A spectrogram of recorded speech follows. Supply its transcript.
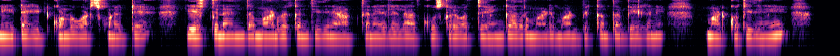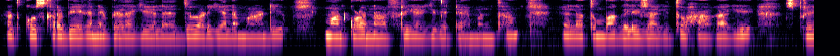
ನೀಟಾಗಿ ಇಟ್ಕೊಂಡು ಒರೆಸ್ಕೊಂಡಿಟ್ಟೆ ಎಷ್ಟು ದಿನದಿಂದ ಮಾಡ್ಬೇಕಂತಿದ್ದೀನಿ ಆಗ್ತಾನೆ ಇರಲಿಲ್ಲ. ಅದಕ್ಕೋಸ್ಕರ ಇವತ್ತು ಹೆಂಗಾದರೂ ಮಾಡಿ ಮಾಡಬೇಕಂತ ಬೇಗನೆ ಮಾಡ್ಕೋತಿದ್ದೀನಿ. ಅದಕ್ಕೋಸ್ಕರ ಬೇಗನೆ ಬೆಳಗ್ಗೆ ಎಲ್ಲ ಎದ್ದು ಅಡುಗೆ ಎಲ್ಲ ಮಾಡಿ ಮಾಡ್ಕೊಳ್ಳೋಣ ಫ್ರೀ ಆಗಿದೆ ಟೈಮ್ ಅಂತ. ಎಲ್ಲ ತುಂಬ ಗಲೀಜಾಗಿತ್ತು. ಹಾಗಾಗಿ ಸ್ಪ್ರೇ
